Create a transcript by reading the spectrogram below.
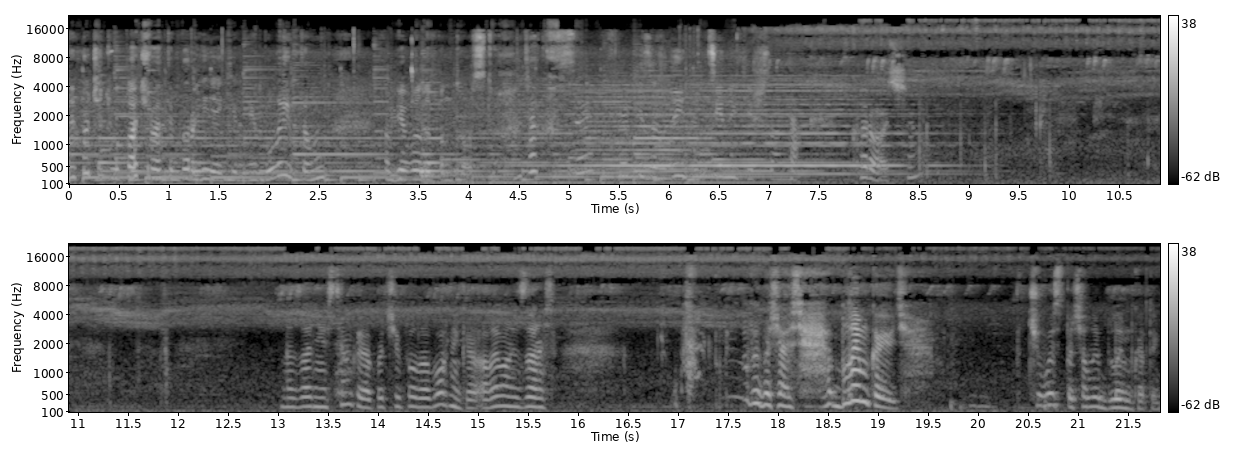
не хочуть виплачувати борги, які в них були, і тому об'явили банкротство. Так, все, коротше. На задню стінку я почепила вогники, але вони зараз вибачаюсь, блимкають. Чогось почали блимкати.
